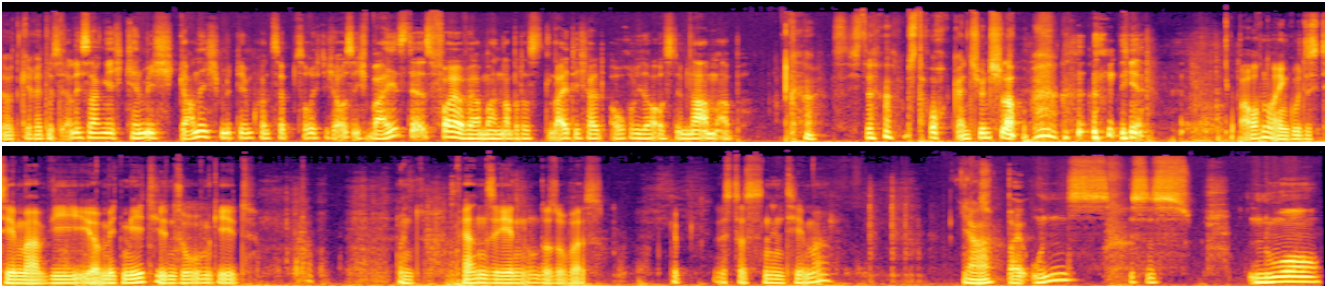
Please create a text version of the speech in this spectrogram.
der wird Ich muss gerettet. ehrlich sagen, ich kenne mich gar nicht mit dem Konzept so richtig aus. Ich weiß, der ist Feuerwehrmann, aber das leite ich halt auch wieder aus dem Namen ab. Siehst du, bist auch ganz schön schlau. ja. Aber auch noch ein gutes Thema, wie ihr mit Medien so umgeht. Und Fernsehen oder sowas. Gibt, ist das ein Thema? Ja, Bei uns ist es nur,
